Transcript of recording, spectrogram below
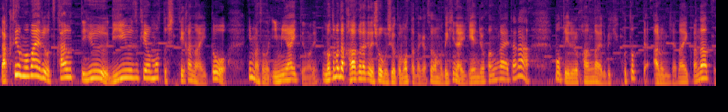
楽天モバイルを使うっていう理由付けをもっと知っていかないと、今その意味合いっていうのはね、もともとは価格だけで勝負しようと思ったんだけど、それがもうできない現状を考えたら、もっといろいろ考えるべきことってあるんじゃないかなと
